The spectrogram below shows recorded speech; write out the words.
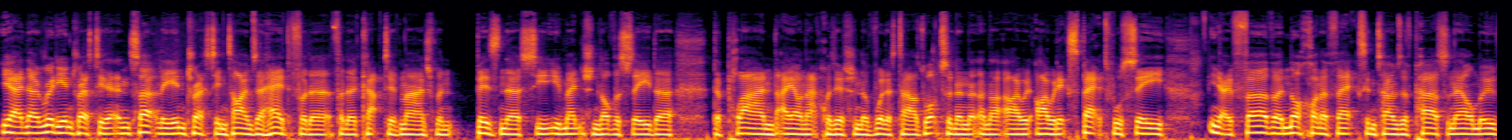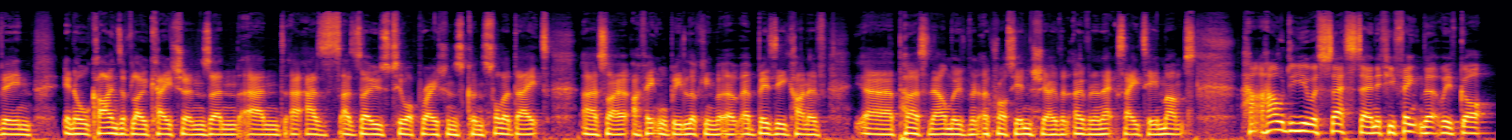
Yeah, no, really interesting, and certainly interesting times ahead for the for the captive management business. You, you, mentioned obviously the the planned Aon acquisition of Willis Towers Watson, and, and I would I would expect we'll see you know further knock on effects in terms of personnel moving in all kinds of locations, and and uh, as as those two operations consolidate. Uh, so I, think we'll be looking at a, a busy kind of uh, personnel movement across the industry over over the next eighteen months. How, how do you assess then if you think that we've got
